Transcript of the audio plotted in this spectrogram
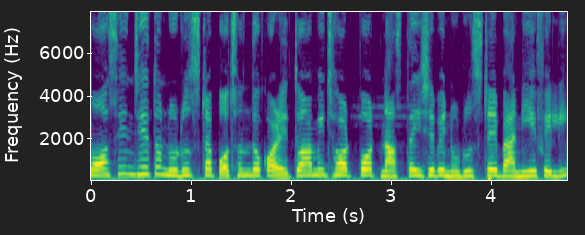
মহসিন যেহেতু নুডলসটা পছন্দ করে, তো আমি ঝটপট নাস্তা হিসেবে নুডলসটাই বানিয়ে ফেলি।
